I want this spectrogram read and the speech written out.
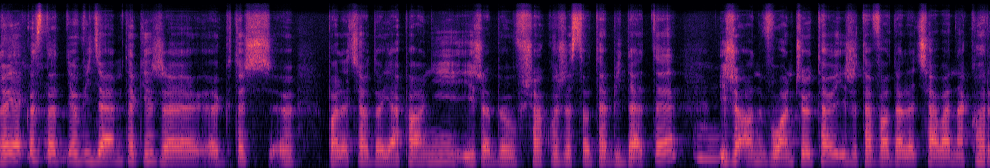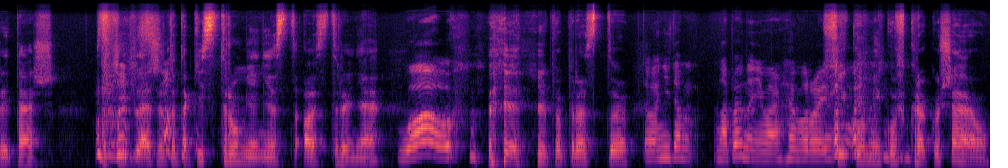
No jak ostatnio widziałem takie, że ktoś e, poleciał do Japonii i że był w szoku, że są te bidety i że on włączył to i że ta woda leciała na korytarz kibla, że to taki strumień jest ostry, nie? Wow! po prostu To oni tam na pewno nie mają hemoroidów. fiku miku w kroku szał.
